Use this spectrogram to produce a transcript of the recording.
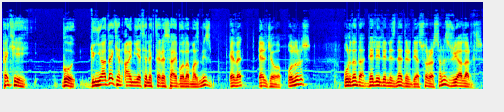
Peki bu dünyadayken aynı yeteneklere sahip olamaz mıyız? Evet, El cevap oluruz. Burada da deliliniz nedir diye sorarsanız rüyalardır.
